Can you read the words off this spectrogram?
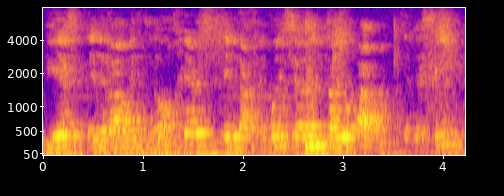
10 elevado a 22 Hz es la frecuencia del rayo gamma, es decir,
